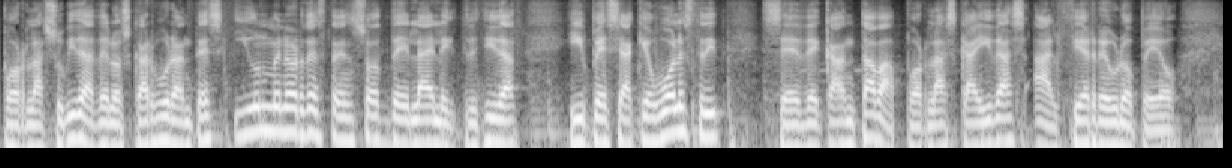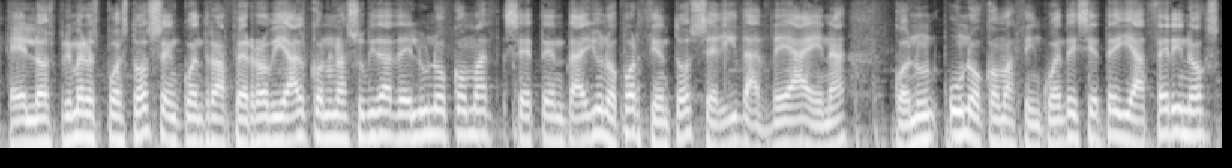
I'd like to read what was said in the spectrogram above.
por la subida de los carburantes y un menor descenso de la electricidad y pese a que Wall Street se decantaba por las caídas al cierre europeo. En los primeros puestos se encuentra Ferrovial con una subida del 1,71%, seguida de AENA con un 1,57% y Acerinox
